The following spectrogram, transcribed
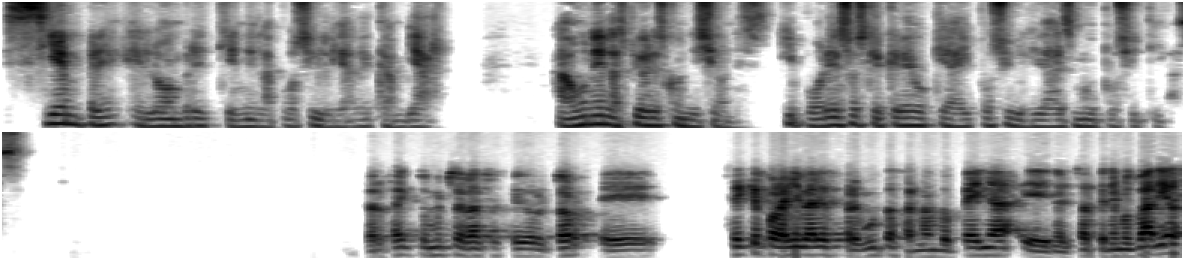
siempre el hombre tiene la posibilidad de cambiar, aún en las peores condiciones. Y por eso es que creo que hay posibilidades muy positivas. Perfecto, muchas gracias, querido doctor. Eh, sé que por ahí hay varias preguntas, Fernando Peña, en el chat tenemos varias,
